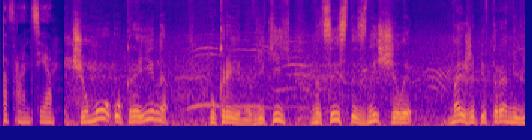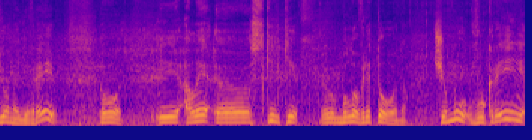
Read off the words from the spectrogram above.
та Франція. Чому Україна, Україна, в якій нацисти знищили майже півтора мільйона євреїв, от, і, але е, скільки було врятовано, чому в Україні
